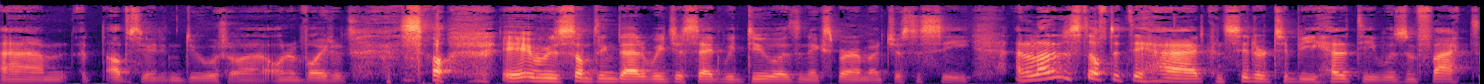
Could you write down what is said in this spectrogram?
um, obviously, I didn't do it uh, uninvited, so it was something that we just said we'd do as an experiment just to see. And a lot of the stuff that they had considered to be healthy was, in fact,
